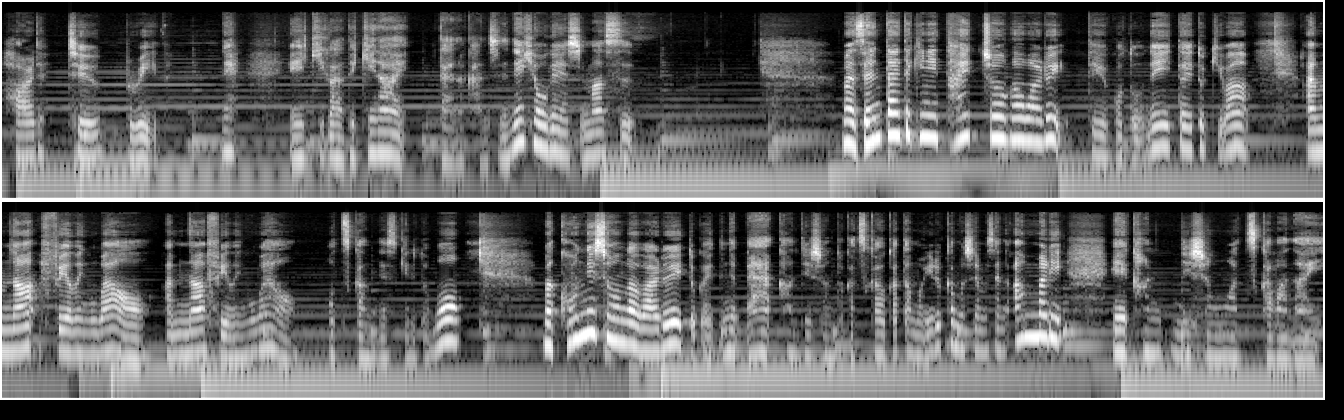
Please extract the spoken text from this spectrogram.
hard to breathe ね息ができないみたいな感じでね表現しますまあ全体的に体調が悪いっていうことをね言いたいときは I'm not feeling well I'm not feeling well を使うんですけれどもまあ、コンディションが悪いとか言ってね、bad condition とか使う方もいるかもしれませんが、あんまり、えー、コンディションは使わない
